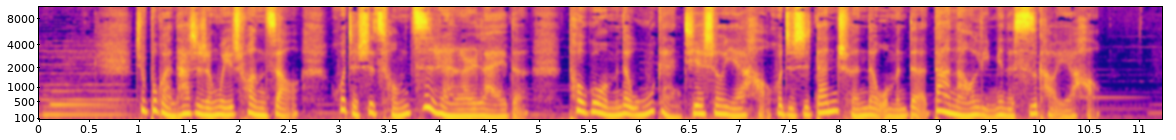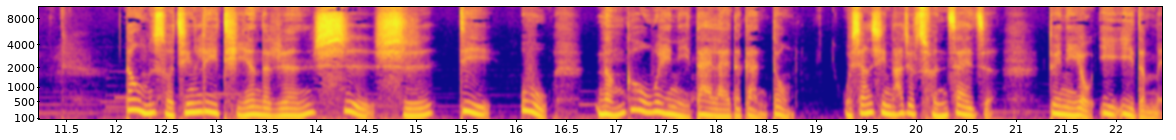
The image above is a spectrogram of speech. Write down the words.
就不管它是人为创造，或者是从自然而来的，透过我们的五感接收也好，或者是单纯的我们的大脑里面的思考也好，当我们所经历体验的人事时地物，能够为你带来的感动，我相信它就存在着对你有意义的美。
